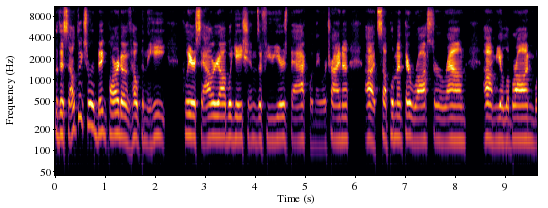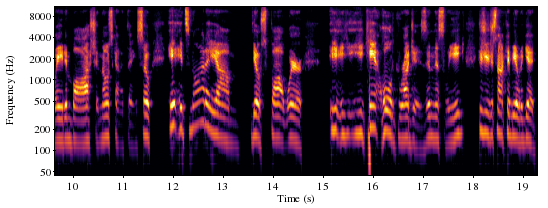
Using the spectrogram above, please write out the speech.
but the celtics were a big part of helping the heat clear salary obligations a few years back when they were trying to uh, supplement their roster around um, you know LeBron, Wade, and Bosh, and those kind of things. So it, it's not a um, you know spot where you, can't hold grudges in this league because you're just not going to be able to get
